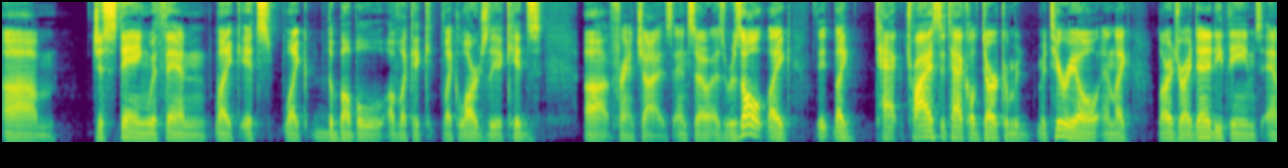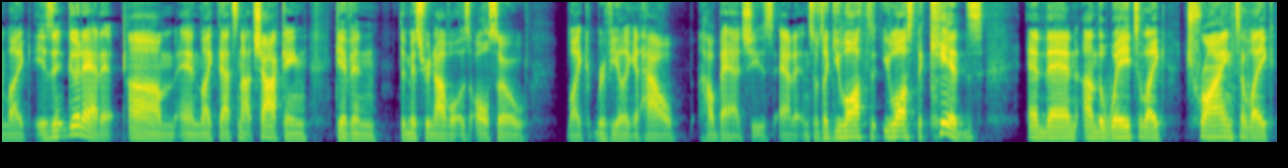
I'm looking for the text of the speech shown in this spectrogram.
um, just staying within like it's like the bubble of like a like largely a kids uh, franchise. And so as a result, like it like ta- tries to tackle darker ma- material and like larger identity themes and like isn't good at it. Um, and like that's not shocking given the mystery novel is also like revealing at how how bad she's at it. And so it's like you lost you lost the kids, and then on the way to like trying to like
